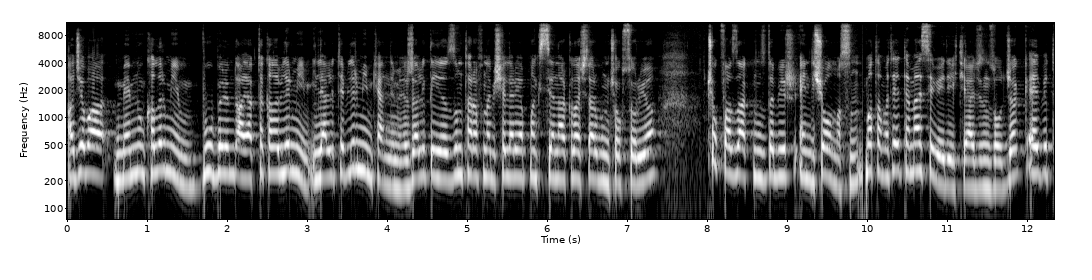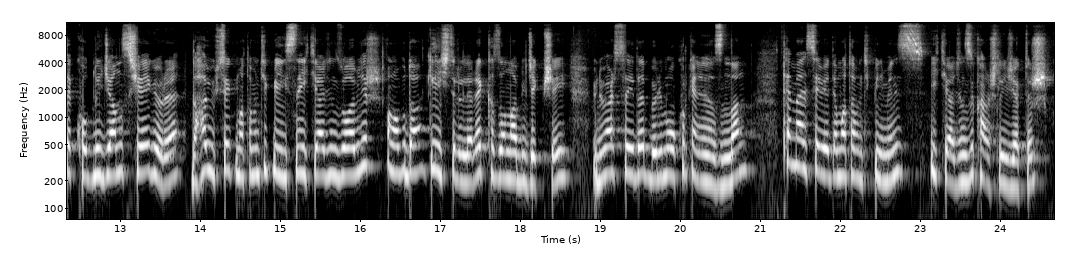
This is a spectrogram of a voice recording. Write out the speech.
Acaba memnun kalır mıyım? Bu bölümde ayakta kalabilir miyim? İlerletebilir miyim kendimi? Özellikle yazılım tarafında bir şeyler yapmak isteyen arkadaşlar bunu çok soruyor. Çok fazla aklınızda bir endişe olmasın. Matematiğe temel seviyede ihtiyacınız olacak. Elbette kodlayacağınız şeye göre daha yüksek matematik bilgisine ihtiyacınız olabilir ama bu da geliştirilerek kazanılabilecek bir şey. Üniversitede bölümü okurken en azından temel seviyede matematik bilmeniz ihtiyacınızı karşılayacaktır.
